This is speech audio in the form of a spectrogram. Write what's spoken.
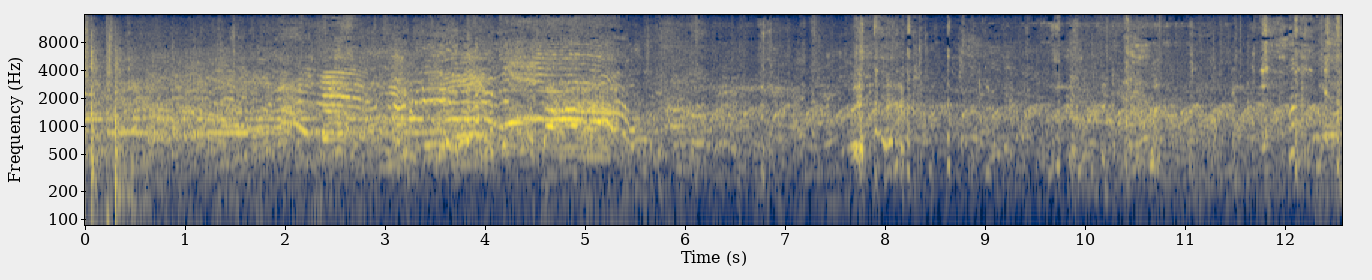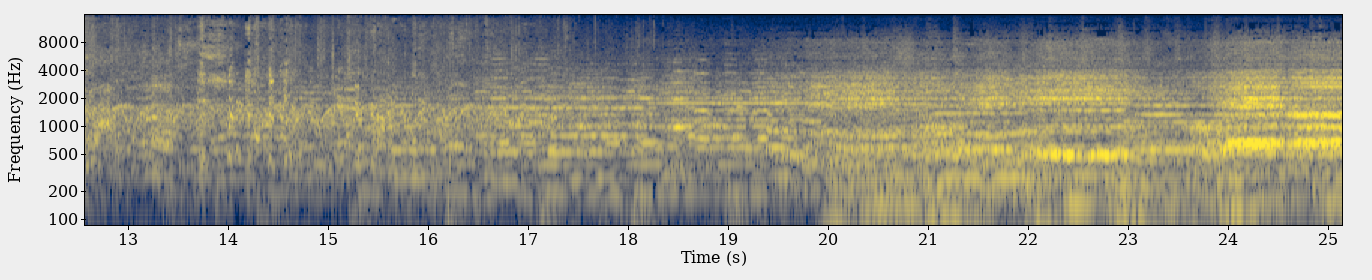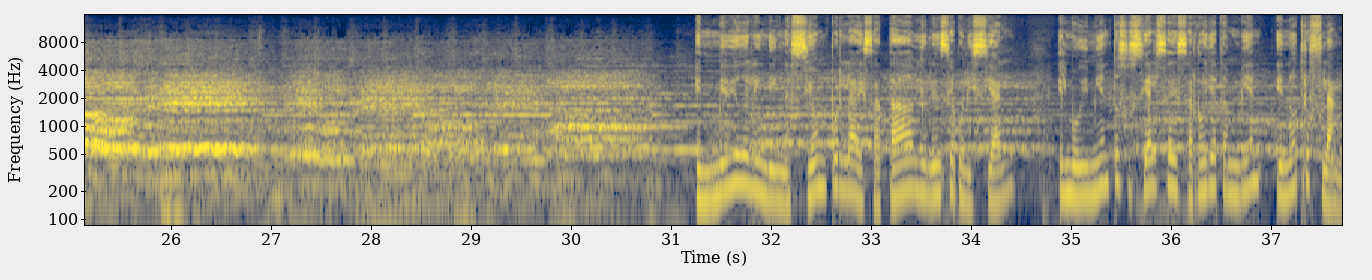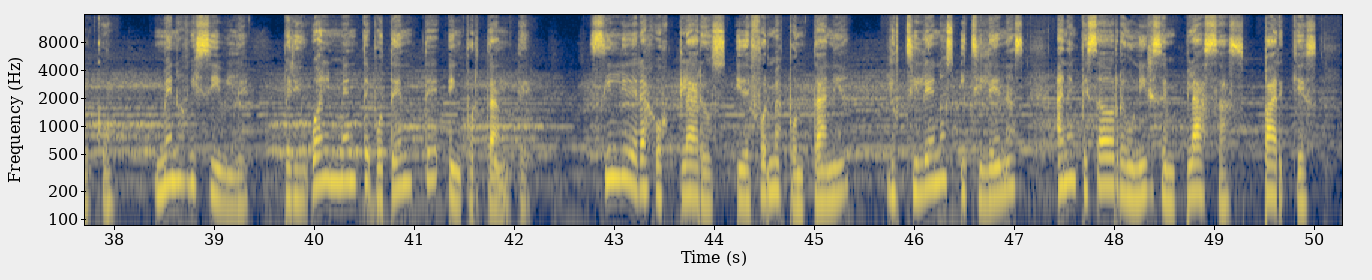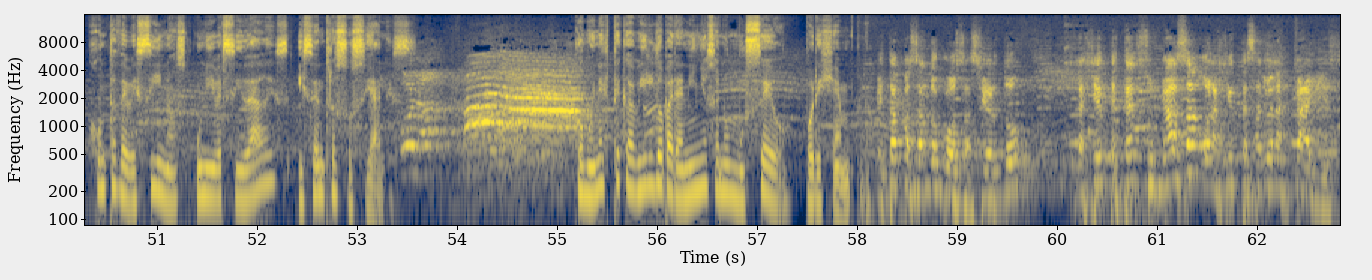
La desatada violencia policial, el movimiento social se desarrolla también en otro flanco, menos visible, pero igualmente potente e importante. Sin liderazgos claros y de forma espontánea, los chilenos y chilenas han empezado a reunirse en plazas, parques, juntas de vecinos, universidades y centros sociales. Como en este cabildo para niños en un museo, por ejemplo. Están pasando cosas, ¿cierto? La gente está en su casa o la gente salió a las calles.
